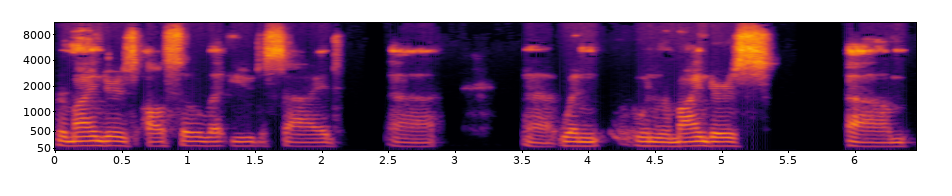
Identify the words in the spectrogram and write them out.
reminders also let you decide uh, uh, when when reminders um,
